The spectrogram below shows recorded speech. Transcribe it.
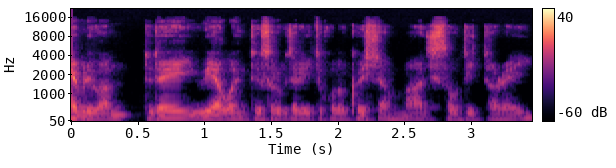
everyone, today we are going to solve the LeetCode question merge sorted array.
